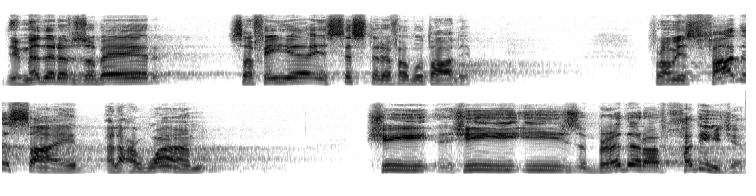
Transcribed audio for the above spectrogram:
The mother of Zubayr, Safiya, is sister of Abu Talib. From his father's side, Al-Awwam, she, she is a brother of Khadija,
